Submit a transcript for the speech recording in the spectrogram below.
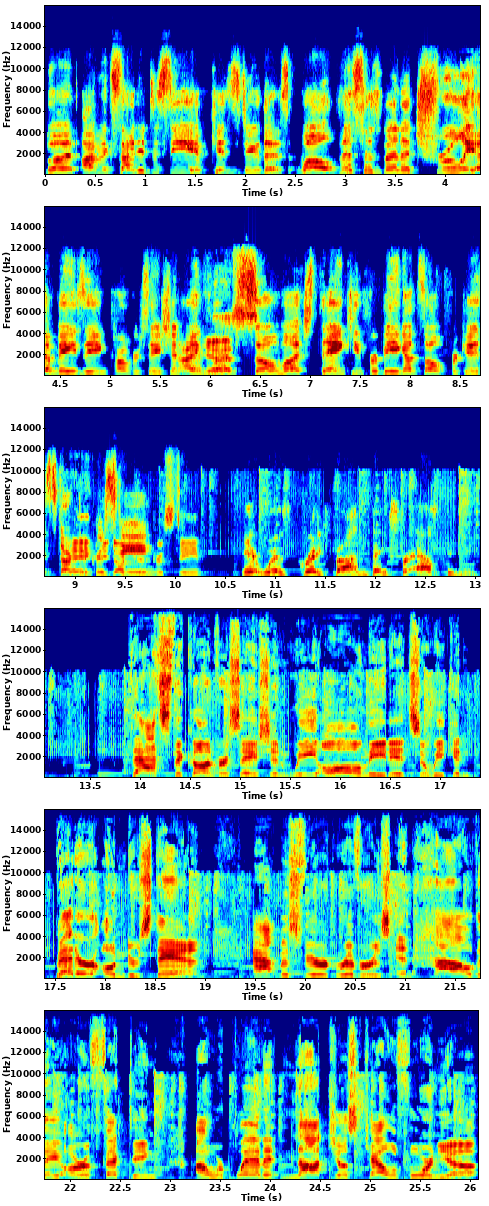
but I'm excited to see if kids do this. Well, this has been a truly amazing conversation. I've learned so much. Thank you for being on Solve for Kids, Dr. Thank you, Dr. Kristine. Kristine. It was great fun. Thanks for asking me. That's the conversation we all needed so we can better understand atmospheric rivers and how they are affecting our planet, not just California.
